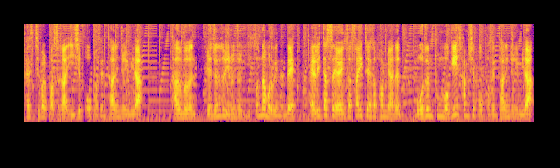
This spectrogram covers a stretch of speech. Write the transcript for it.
페스티벌 버스가 25% 할인 중입니다. 다음은 예전에도 이런 적이 있었나 모르겠는데 엘리타스 여행사 사이트에서 판매하는 모든 품목이 35% 할인 중입니다.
